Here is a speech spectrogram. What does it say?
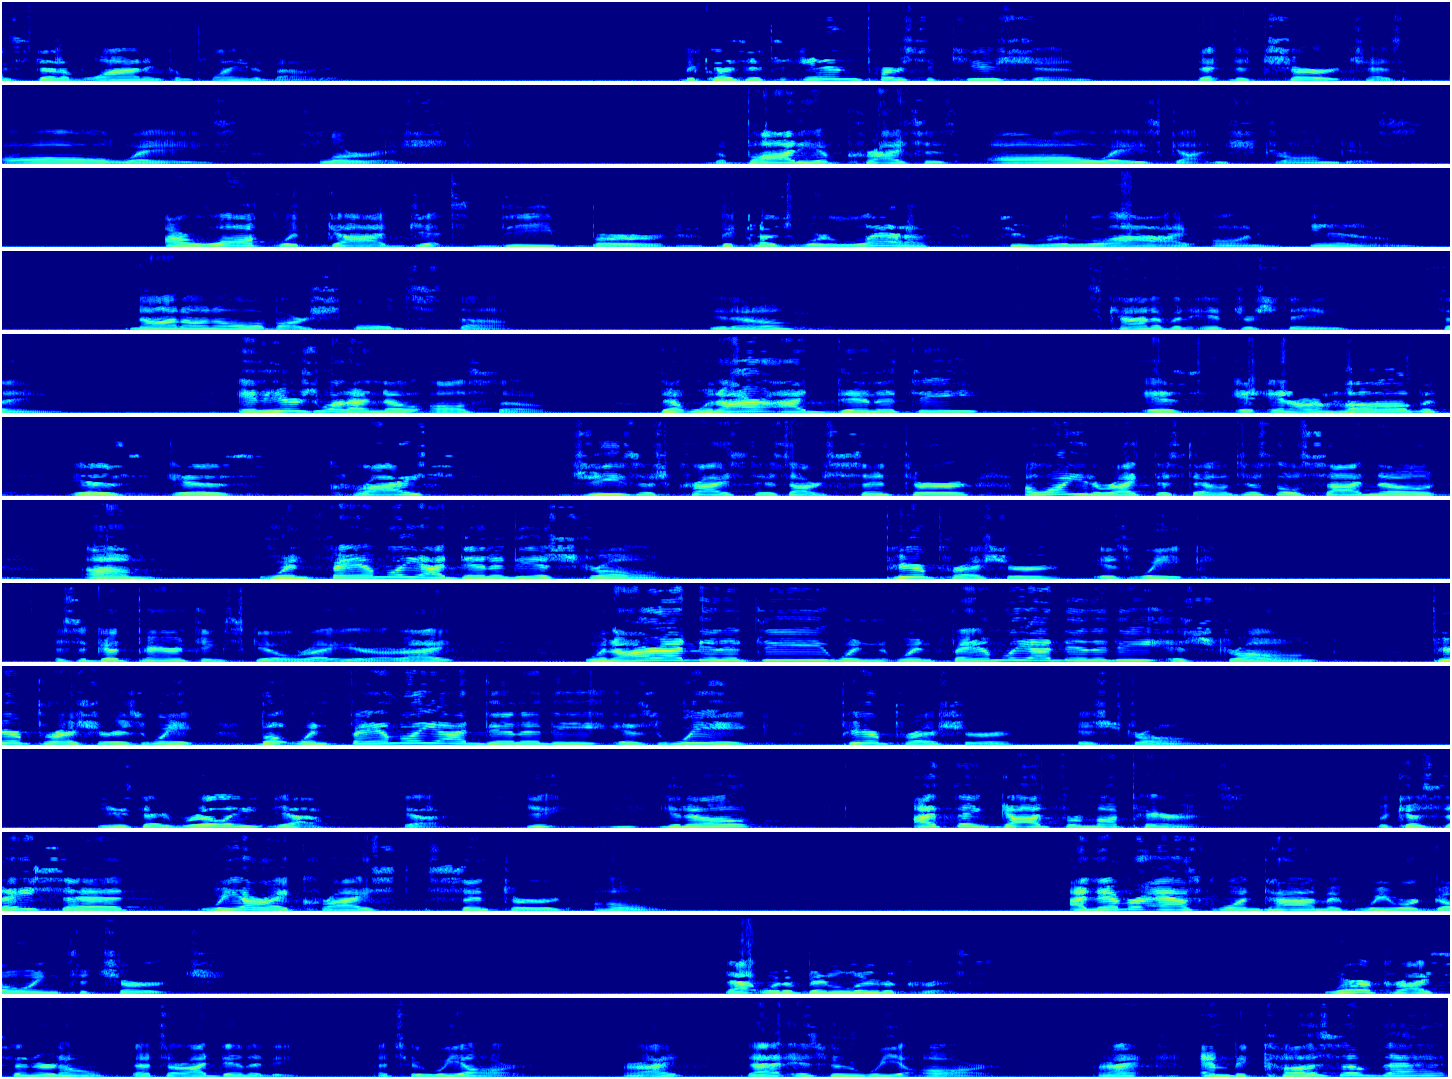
instead of whine and complain about it. Because it's in persecution that the church has always flourished. The body of Christ has always gotten strongest. Our walk with God gets deeper because we're left to rely on Him, not on all of our spoiled stuff. You know? It's kind of an interesting thing. And here's what I know also that when our identity is in our hub is is Christ, Jesus Christ is our center. I want you to write this down. Just a little side note. Um, when family identity is strong, peer pressure is weak. It's a good parenting skill right here, all right? When our identity, when, when family identity is strong, peer pressure is weak. But when family identity is weak, peer pressure is strong. You say, really? Yeah, yeah. You, you know, I thank God for my parents because they said we are a Christ centered home. I never asked one time if we were going to church. That would have been ludicrous. We're a Christ centered home. That's our identity. That's who we are. All right? That is who we are. All right? And because of that,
